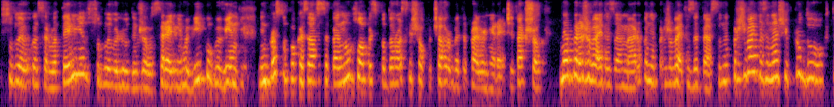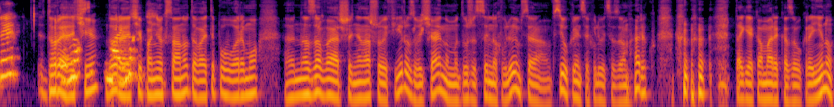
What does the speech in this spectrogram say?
особливо консервативні, особливо люди вже середнього віку. Бо він він просто показав себе. Ну, хлопець подорослішав, почав робити правильні речі. Так що не переживайте за Америку, не переживайте за Теслу, не переживайте за наші продукти. До речі, до речі, пані Оксано, давайте поговоримо е, на завершення нашого ефіру. Звичайно, ми дуже сильно хвилюємося. Всі українці хвилюються за Америку, так як Америка за Україну.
